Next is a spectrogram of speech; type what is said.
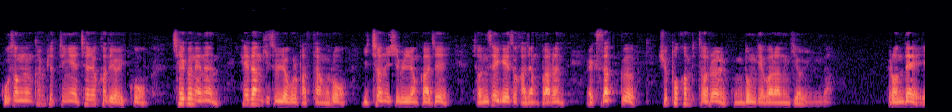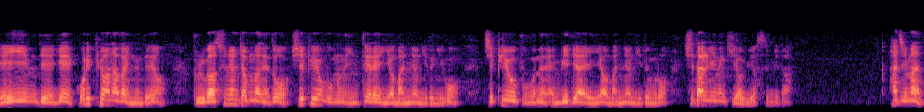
고성능 컴퓨팅에 최적화되어 있고 최근에는 해당 기술력을 바탕으로 2021년까지 전 세계에서 가장 빠른 엑사급 슈퍼컴퓨터를 공동 개발하는 기업입니다. 그런데 AMD에게 꼬리표 하나가 있는데요. 불과 수년 전만 해도 CPU 부분은 인텔에 이어 만년 2등이고 GPU 부분은 엔비디아에 이어 만년 2등으로 시달리는 기업이었습니다. 하지만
